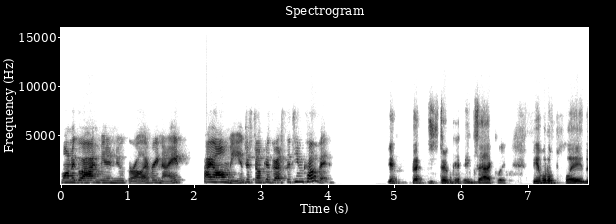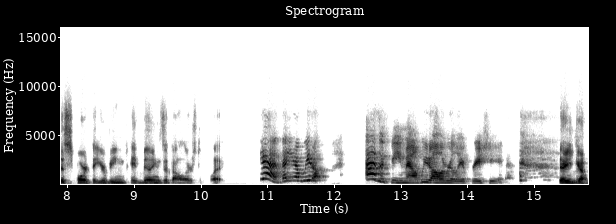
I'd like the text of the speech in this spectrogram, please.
want to go out and meet a new girl every night, by all means, just don't give the rest of the team COVID. Yeah, that's okay. Exactly. Be able to play the sport that you're being paid millions of dollars to play. Yeah, that you know, we don't as a female, we'd all really appreciate it. there you go.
